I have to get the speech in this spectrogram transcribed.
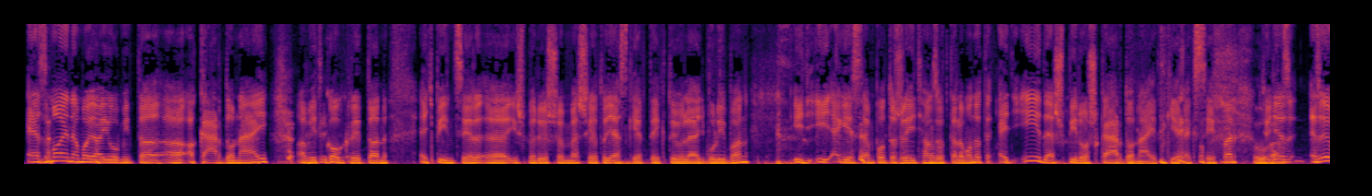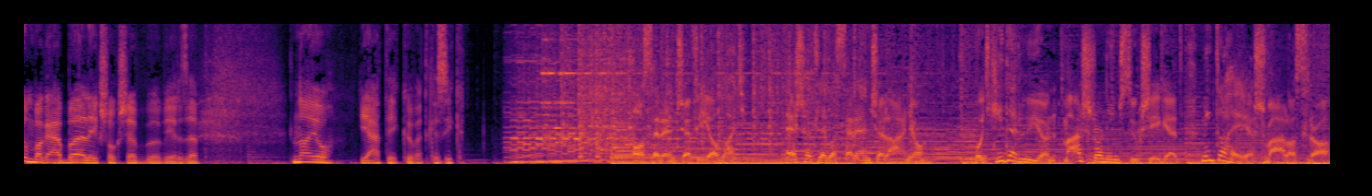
Ez majdnem olyan jó, mint a, a, a Cardonai, amit konkrétan egy pincér uh, ismerősöm mesélt, hogy ezt kérték tőle egy buliban. Így, így egészen pontosan így hangzott el a mondat. Egy édes piros Cardonai-t kérek szépen. Úgyhogy ez, ez önmagában elég sok sebből vérzett. Na jó, játék következik. A szerencse fia vagy? Esetleg a szerencse lánya? Hogy kiderüljön, másra nincs szükséged, mint a helyes válaszra.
